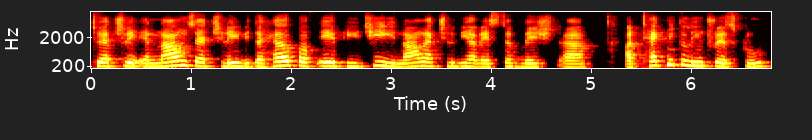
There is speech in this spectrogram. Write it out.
to actually announce actually with the help of APG, now actually we have established uh, a technical interest group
